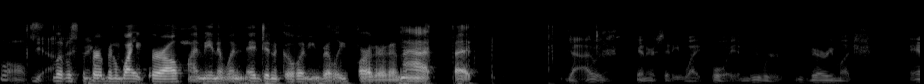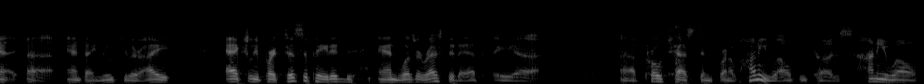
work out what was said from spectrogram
well, yeah, little I think- suburban white girl. I mean, it went. It didn't go any really farther than that. But yeah, I was inner city white boy, and we were very much uh, anti-nuclear. I actually participated and was arrested at a, uh, uh protest in front of Honeywell because Honeywell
